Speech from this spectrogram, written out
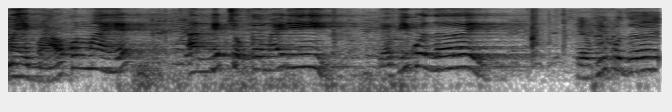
mày bảo con mày ấy Ăn hết chỗ cơm ấy đi. Kéo phí của rơi. Kéo phí của rơi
